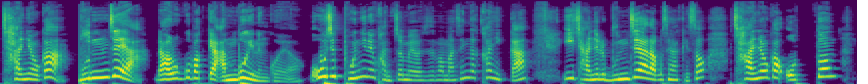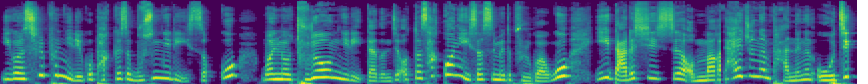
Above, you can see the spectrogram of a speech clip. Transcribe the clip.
자녀가 문제야라고밖에 안 보이는 거예요. 오직 본인의 관점에서만 생각하니까 이 자녀를 문제야라고 생각해서 자녀 가 어떤 이건 슬픈 일이고 밖에서 무슨 일이 있었고 뭐냐면 두려운 일이 있다든지 어떤 사건이 있었음에도 불구하고 이 나르시스 엄마가 해주는 반응은 오직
